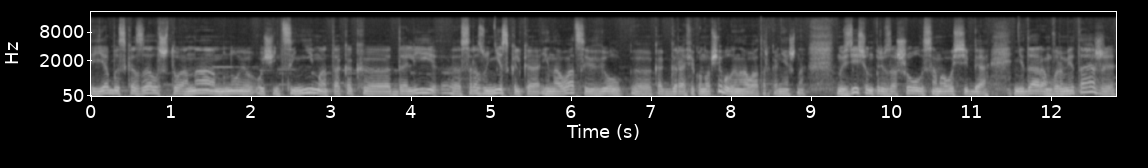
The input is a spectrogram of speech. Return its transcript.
И я бы сказал, что она мною очень ценима, так как э, Дали сразу несколько инноваций ввел как график. Он вообще был инноватор, конечно, но здесь он превзошел и самого себя. Недаром в Эрмитаже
